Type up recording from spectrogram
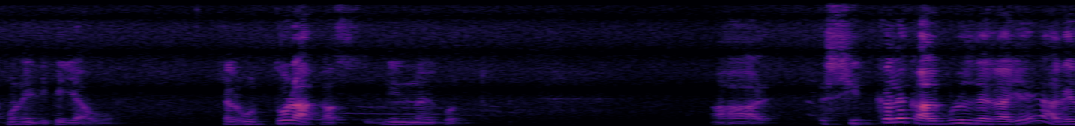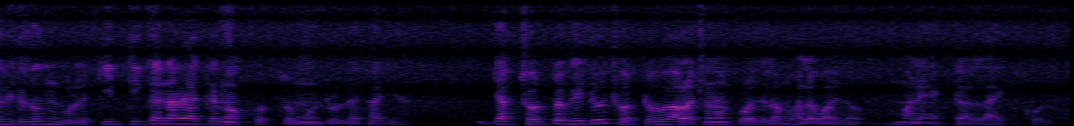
এখন এদিকে যাব। তাহলে উত্তর আকাশ নির্ণয় করত। আর শীতকালে কালপুরুষ দেখা যায়, আগে ভিডিও তখন বলি, কীর্তিকা নামে একটা নক্ষত্র মণ্ডল দেখা যায়। যাক, ছোট্ট ভিডিও, ছোট্টভাবে আলোচনা করে দিলাম, ভালো ভালো মানে একটা লাইক করব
